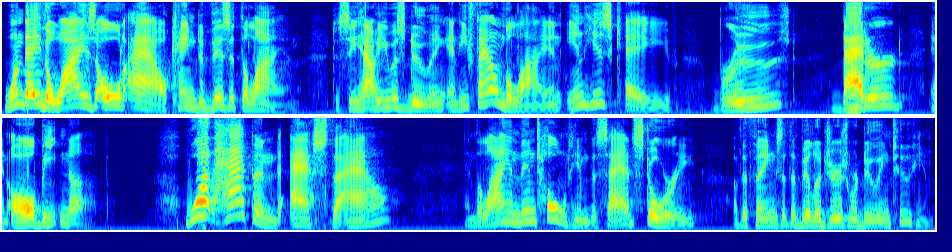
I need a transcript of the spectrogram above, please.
One day, the wise old owl came to visit the lion to see how he was doing, and he found the lion in his cave, bruised, battered, and all beaten up. What happened? asked the owl. And the lion then told him the sad story of the things that the villagers were doing to him.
